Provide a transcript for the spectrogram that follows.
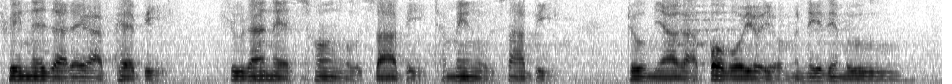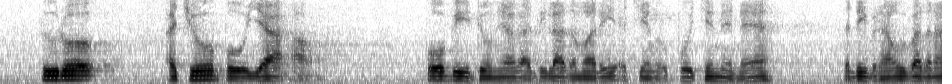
ချွေးနှဲစာတွေကဖဲ့ပြီးလူတန်းနဲ့ဆွမ်းကိုစားပြီးထမင်းကိုစားပြီးတို့များကပေါ့ပေါ့ရော်ရော်မနေသင့်ဘူးသူတို့အကျိုးပူရအောင်ပိုးပြီးတို့များကသီလသမာဓိအကျင့်ကိုပိုကျင့်နေတယ်တတိပဋ္ဌာန်ဝိပဿနာ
